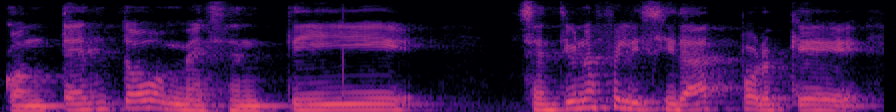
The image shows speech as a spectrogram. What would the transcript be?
contento, me sentí, sentí una felicidad porque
